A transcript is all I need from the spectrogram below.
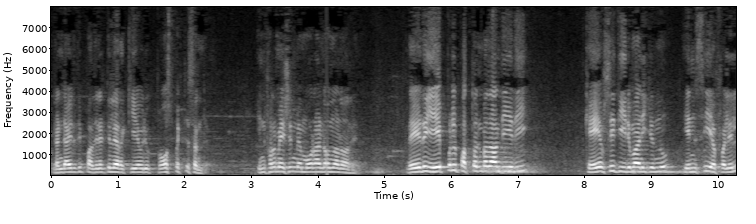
രണ്ടായിരത്തി പതിനെട്ടിൽ ഇറക്കിയ ഒരു പ്രോസ്പെക്ടസ് ഉണ്ട് ഇൻഫർമേഷൻ മെമ്മോറാണ്ടം എന്നാണ് പറയുന്നത്. അതായത് ഏപ്രിൽ പത്തൊൻപതാം തീയതി കെ എഫ് സി തീരുമാനിക്കുന്നു എൻ സി എഫ് എല്ലിൽ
